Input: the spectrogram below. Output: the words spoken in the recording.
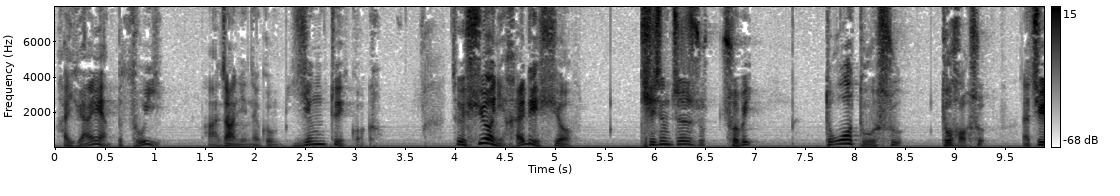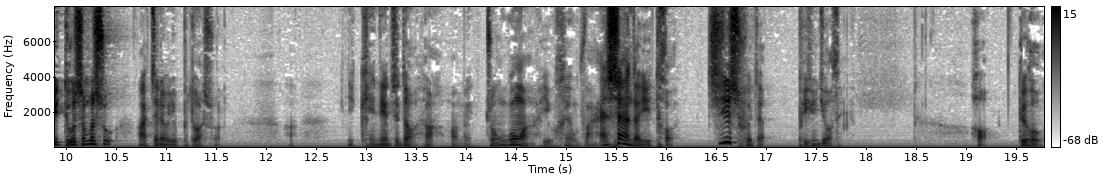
还远远不足以啊让你能够应对国考。这个需要你还得需要提升知识储备，多读书，读好书。那至于读什么书啊，这里我就不多说了啊。你肯定知道是吧？我们中共啊有很完善的一套基础的培训教材。好，最后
